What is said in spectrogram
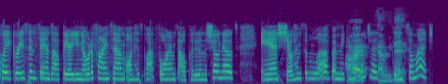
Quay Grayson fans out there, you know where to find him on his platforms. I'll put it in the show notes and show him some love by making all the right. purchase. Thanks so much.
